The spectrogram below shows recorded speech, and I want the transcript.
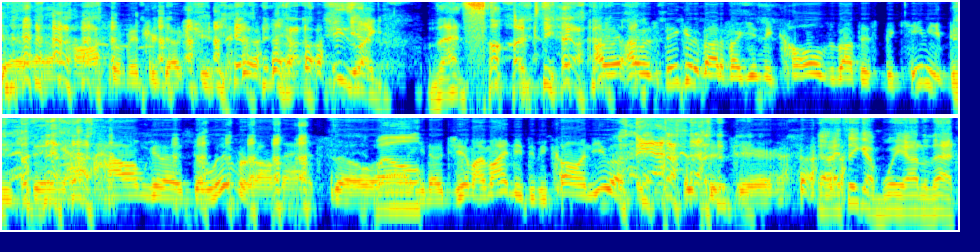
uh, awesome introduction. He's like, that sucked. I, I was thinking about if I get any calls about this bikini beach thing, how, how I'm going to deliver on that. So, Well- uh, you know, Jim, I might need to be calling you up for assistance here. I think I'm way out of that.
